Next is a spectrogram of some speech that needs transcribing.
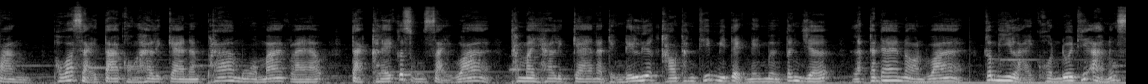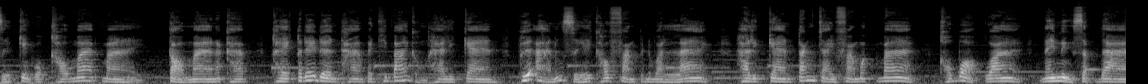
ฟัง เพราะว่าสายตาของฮร์ริแกนนั้นพร่ามัวมากแล้ว แต่เคลกก็สงสัยว่าทำไมฮร์ริแกนถึงได้เลือกเขาทั้งที่มีเด็กในเมืองตั้งเยอะ และก็แน่นอนว่าก็มีหลายคนด้วยที่อ่านหนังสือเก่งกว่าเขามากมาย ต่อมานะครับ เคลกก็ได้เดินทางไปที่บ้านของฮร์ริแกน เพื่ออ่านหนังสือให้เขาฟังเป็นวันแรกฮร์ริแกนตั้งใจฟังมากๆ เขาบอกว่าในหนึ่งสัปดาห์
